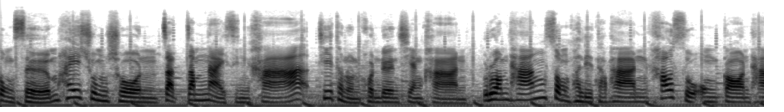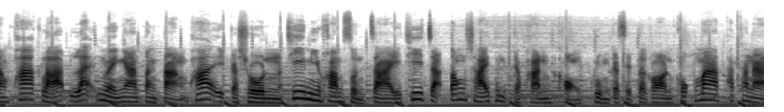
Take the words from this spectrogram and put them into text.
ส่งเสริมให้ชุมชนจัดจำหน่ายสินค้าที่ถนนคนเดินเชียงคานรวมทั้งส่งผลิตภัณฑ์เข้าสู่องค์กรทางภาครัฐ และหน่วยงานต่างๆ ภาคเอกชนที่มีความสนใจที่จะต้องใช้ผลิตภัณฑ์ของกลุ่มเกษตรกรคกมาศพัฒนา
